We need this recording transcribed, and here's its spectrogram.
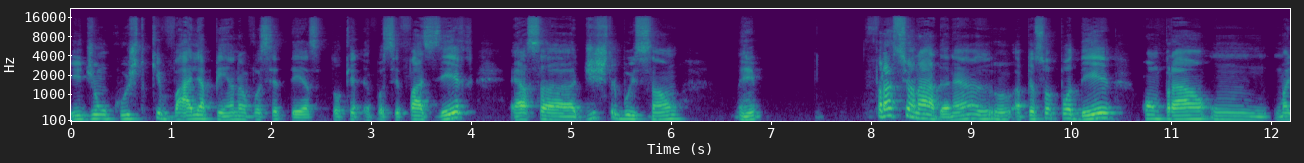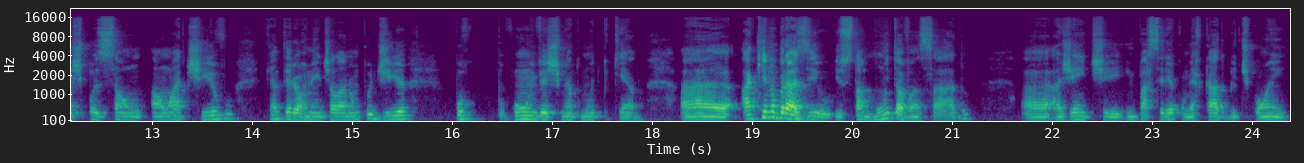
e de um custo que vale a pena você ter essa token, você fazer essa distribuição fracionada, né? A pessoa poder comprar um, uma exposição a um ativo que anteriormente ela não podia por, por um investimento muito pequeno. Uh, aqui no Brasil, isso está muito avançado. Uh, a gente, em parceria com o mercado Bitcoin,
